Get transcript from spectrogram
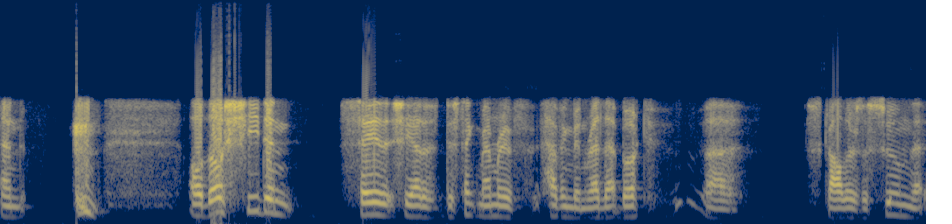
And although she didn't say that she had a distinct memory of having been read that book, uh, scholars assume that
